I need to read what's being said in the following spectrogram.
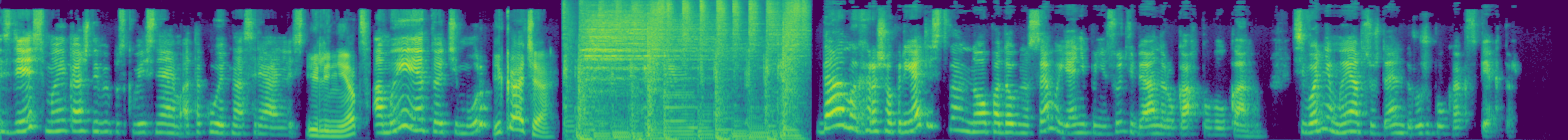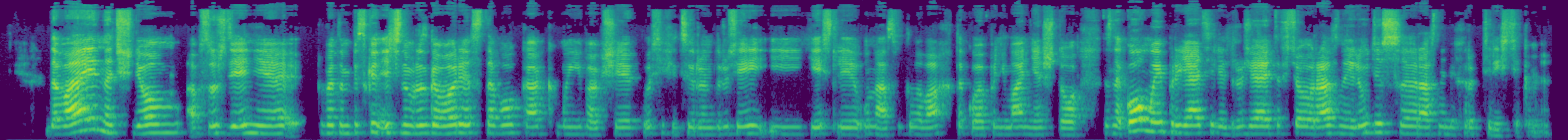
Здесь мы каждый выпуск выясняем, атакует нас реальность. Или нет. А мы — это Тимур. И Катя. Да, мы хорошо приятельствуем, но, подобно Сэму, я не понесу тебя на руках по вулкану. Сегодня мы обсуждаем дружбу как спектр. Давай начнем обсуждение в этом бесконечном разговоре с того, как мы вообще классифицируем друзей и есть ли у нас в головах такое понимание, что знакомые, приятели, друзья — это все разные люди с разными характеристиками.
